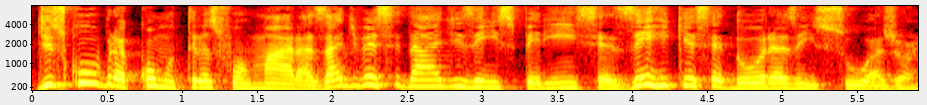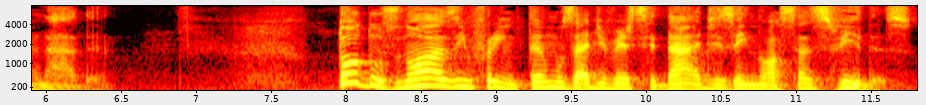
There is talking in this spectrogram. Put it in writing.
Descubra como transformar as adversidades em experiências enriquecedoras em sua jornada. Todos nós enfrentamos adversidades em nossas vidas.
